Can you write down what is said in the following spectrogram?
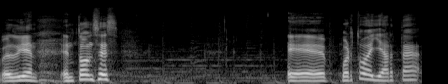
pues bien, entonces, eh, Puerto Vallarta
